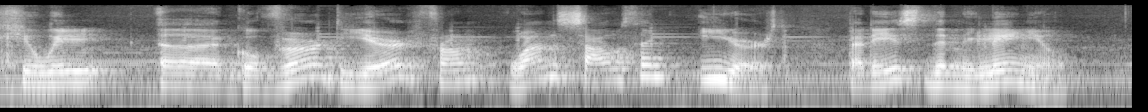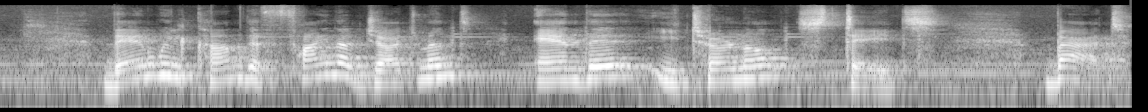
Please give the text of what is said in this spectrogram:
he will uh, govern the earth from 1000 years, that is the millennial. Then will come the final judgment and the eternal states. But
